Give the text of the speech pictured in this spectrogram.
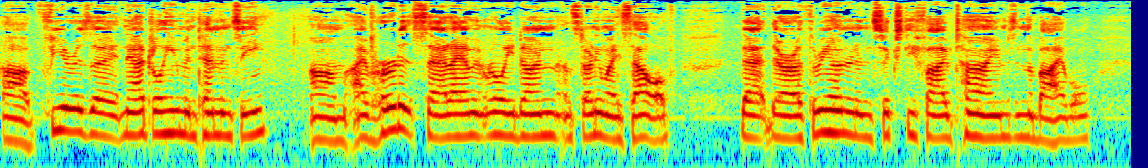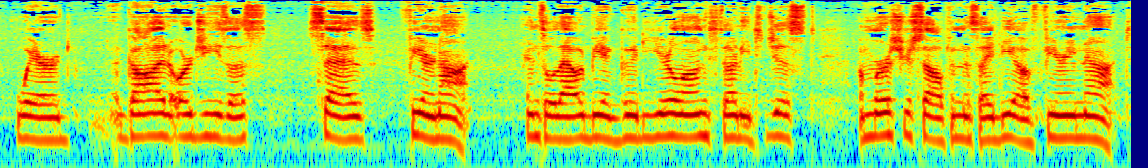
Uh, fear is a natural human tendency. Um, I've heard it said, I haven't really done a study myself, that there are 365 times in the Bible where God or Jesus says, Fear not. And so that would be a good year long study to just immerse yourself in this idea of fearing not.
